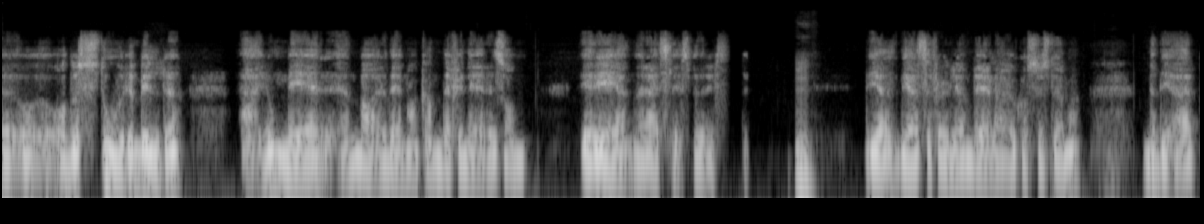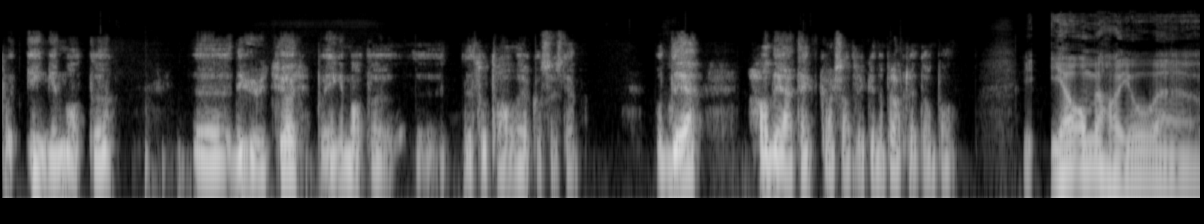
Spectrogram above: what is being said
Eh, Og, og det store bildet er jo mer enn bare det man kan definere som rene reiselivsbedrifter. Mm. De, er, de er selvfølgelig en del av økosystemet, men de er på ingen måte eh, De utgjør på ingen måte eh, det totale økosystemet. Og det hadde jeg tenkt kanskje at vi kunne prate litt om på. Ja, og vi har jo eh,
